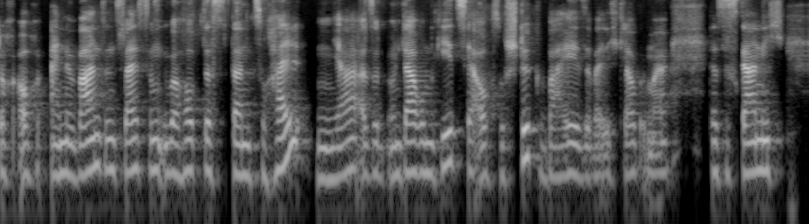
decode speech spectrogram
doch auch eine Wahnsinnsleistung, überhaupt das dann zu halten. Ja, also und darum geht es ja auch so stückweise, weil ich glaube immer, dass es gar nicht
